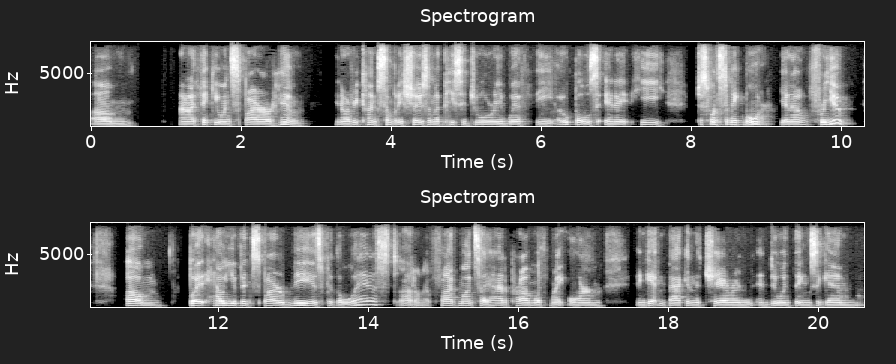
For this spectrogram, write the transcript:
Um, and I think you inspire him. You know, every time somebody shows him a piece of jewelry with the opals in it, he just wants to make more, you know, for you. Um, but how you've inspired me is for the last, I don't know, five months, I had a problem with my arm and getting back in the chair and, and doing things again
